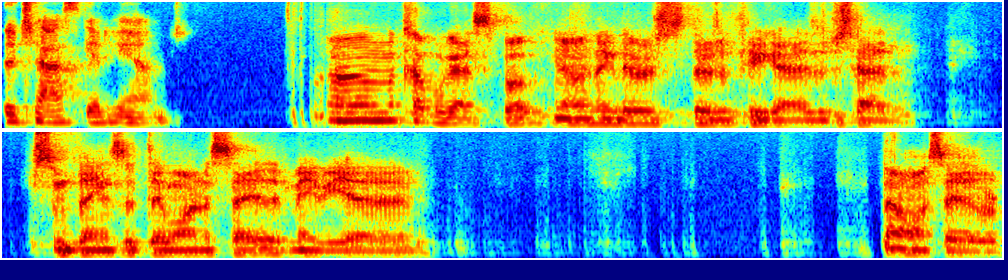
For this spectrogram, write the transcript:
the task at hand? Um, a couple guys spoke. You know, I think there's there's a few guys that just had some things that they wanted to say that maybe uh, I don't want to say they were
